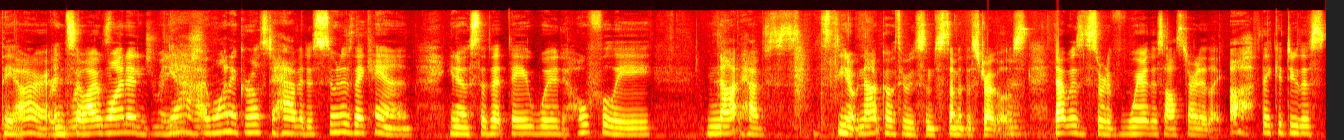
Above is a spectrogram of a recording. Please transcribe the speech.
They are, or and so I wanted, yeah, I wanted girls to have it as soon as they can, you know, so that they would hopefully not have, you know, not go through some some of the struggles. Mm. That was sort of where this all started. Like, oh, if they could do this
